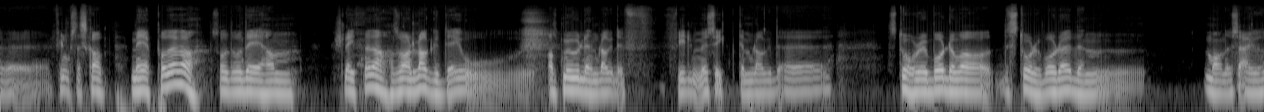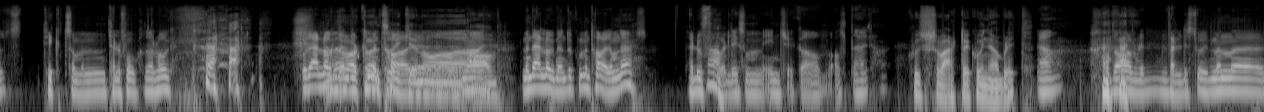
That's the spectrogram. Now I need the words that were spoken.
øh, filmselskap med på det, da. Så det var det han sleit med, da. Altså, han lagde jo alt mulig. De lagde filmmusikk, de lagde øh, storyboard. Det var storyboardet, den manuset er jo tykt som en telefonkatalog. Og det er Men lagd en dokumentar Nei, Men en dokumentar om det, der du får Ja. liksom inntrykk av alt det her. hvor svært det kunne ha blitt. Ja. Og da har det blitt veldig stor. Men øh,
